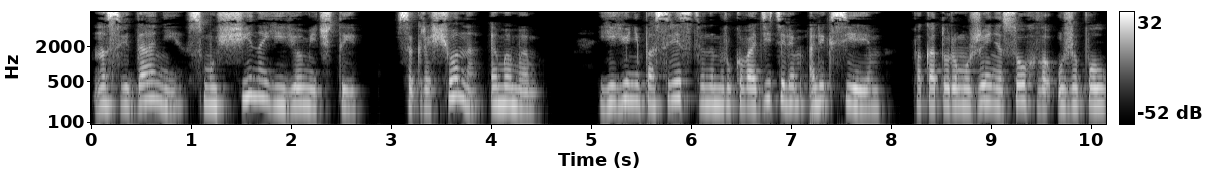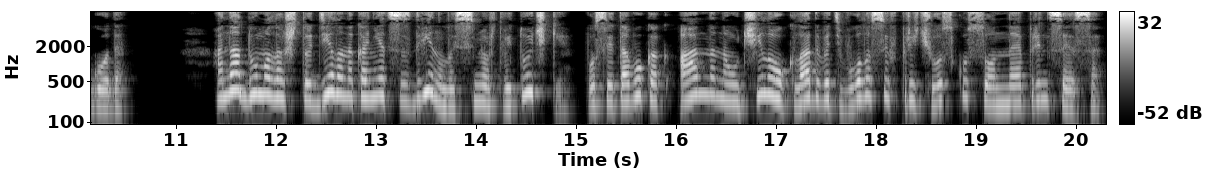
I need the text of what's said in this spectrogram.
на свидании с мужчиной ее мечты, сокращенно МММ, ее непосредственным руководителем Алексеем, по которому Женя сохла уже полгода. Она думала, что дело наконец сдвинулось с мертвой точки после того, как Анна научила укладывать волосы в прическу сонная принцесса.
